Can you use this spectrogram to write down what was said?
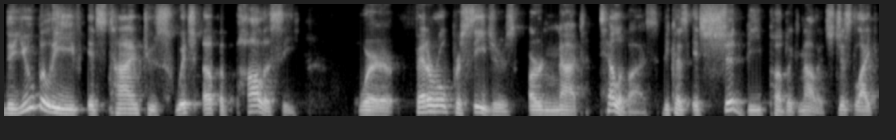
Do you believe it's time to switch up a policy where federal procedures are not televised because it should be public knowledge, just like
